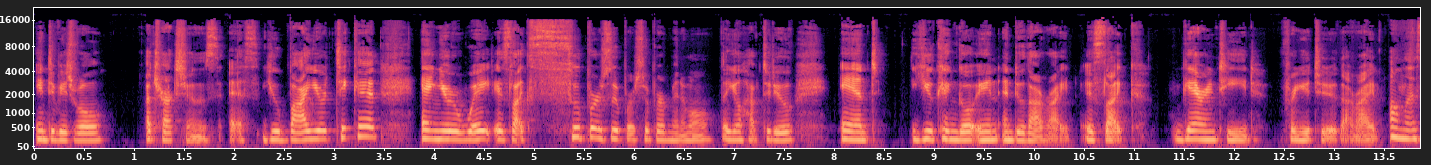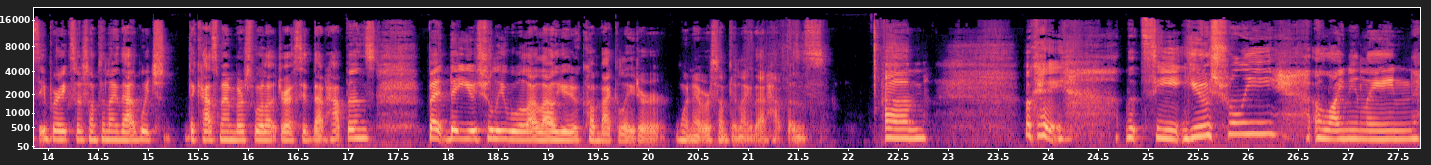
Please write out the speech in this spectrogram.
individual attractions is. You buy your ticket and your wait is like super, super, super minimal that you'll have to do. And you can go in and do that ride. It's like guaranteed for you to do that, right? Unless it breaks or something like that, which the cast members will address if that happens. But they usually will allow you to come back later whenever something like that happens. Um, okay, let's see. Usually a lightning lane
